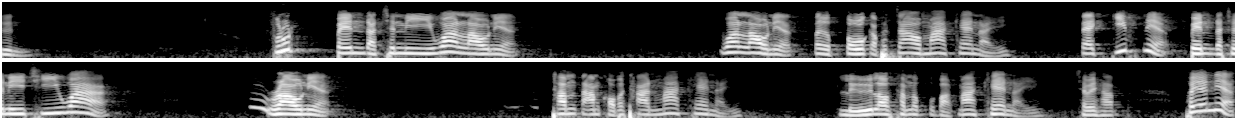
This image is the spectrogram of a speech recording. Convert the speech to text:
ขึ้น ฟรุตเป็นดัชนีว่าเราเนี่ยว่าเราเนี่ยเติบโตกับพระเจ้ามากแค่ไหน แต่กิฟต์เนี่ยเป็นดัชนีชี้ว่าเราเนี่ย ทำตามขอประทานมากแค่ไหน หรือเราทำตามปฏิบัติมากแค่ไหนใช่ไหมครับ เพราะฉะนั้นเนี่ย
